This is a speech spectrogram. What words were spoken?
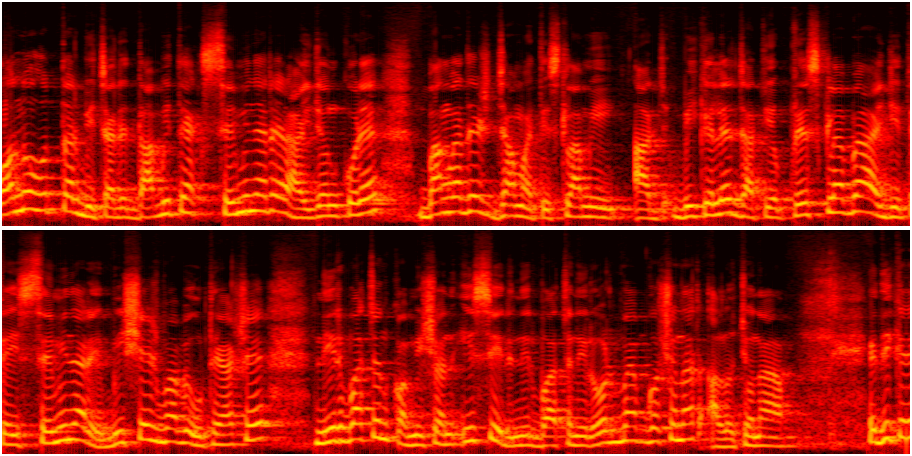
গণহত্যার বিচারের দাবিতে এক সেমিনারের আয়োজন করে বাংলাদেশ জামায়াত ইসলামী। আজ বিকেলে জাতীয় প্রেস ক্লাবে আয়োজিত এই সেমিনারে বিশেষভাবে উঠে আসে নির্বাচন কমিশন ইসির নির্বাচনী রোডম্যাপ ঘোষণার আলোচনা। এদিকে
